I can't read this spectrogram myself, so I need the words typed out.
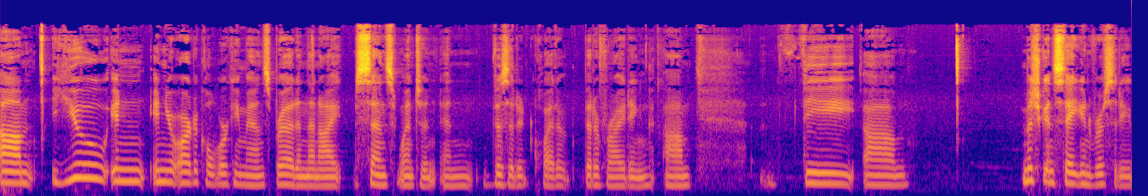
um, you in in your article "Working Man's Bread," and then I since went and, and visited quite a bit of writing. Um, the um, Michigan State University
